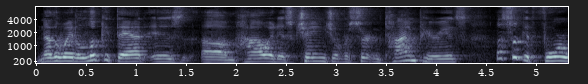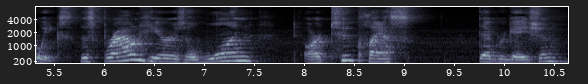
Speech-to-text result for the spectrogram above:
Another way to look at that is um, how it has changed over certain time periods. Let's look at four weeks. This brown here is a one or two class degradation.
